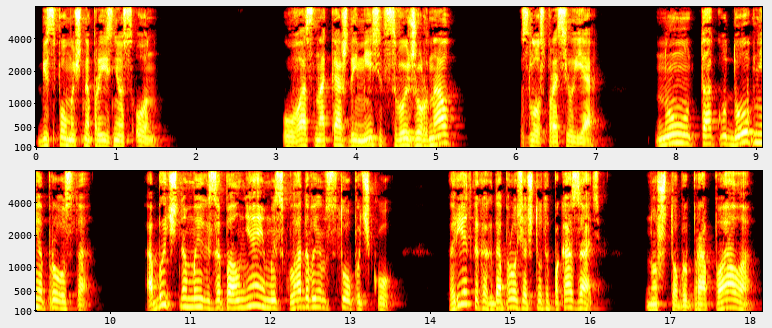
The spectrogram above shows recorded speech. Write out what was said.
беспомощно произнес он. У вас на каждый месяц свой журнал? зло спросил я. Ну, так удобнее просто. Обычно мы их заполняем и складываем в стопочку. Редко когда просят что-то показать. Но чтобы пропало,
